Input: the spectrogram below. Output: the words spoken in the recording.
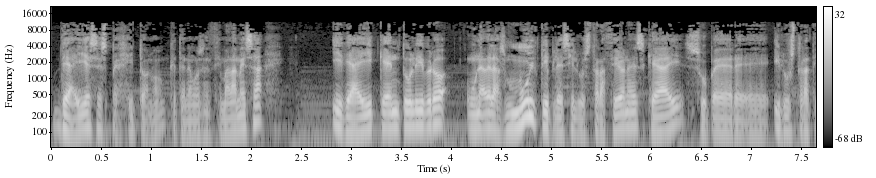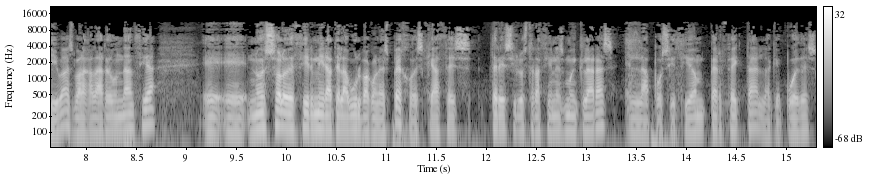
de ahí ese espejito ¿no? que tenemos encima de la mesa. Y de ahí que en tu libro, una de las múltiples ilustraciones que hay, súper eh, ilustrativas, valga la redundancia, eh, eh, no es solo decir mírate la vulva con el espejo, es que haces tres ilustraciones muy claras en la posición perfecta en la que puedes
